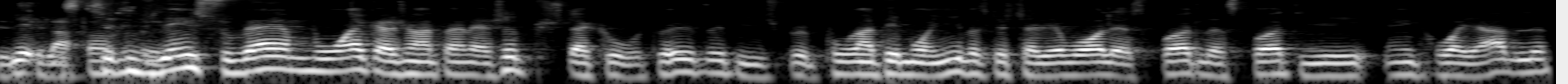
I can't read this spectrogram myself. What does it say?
qui revient souvent, moi, quand j'entends la chute, puis je suis à côté, puis je peux pour en témoigner parce que je suis allé voir le spot. Le spot, il est incroyable.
